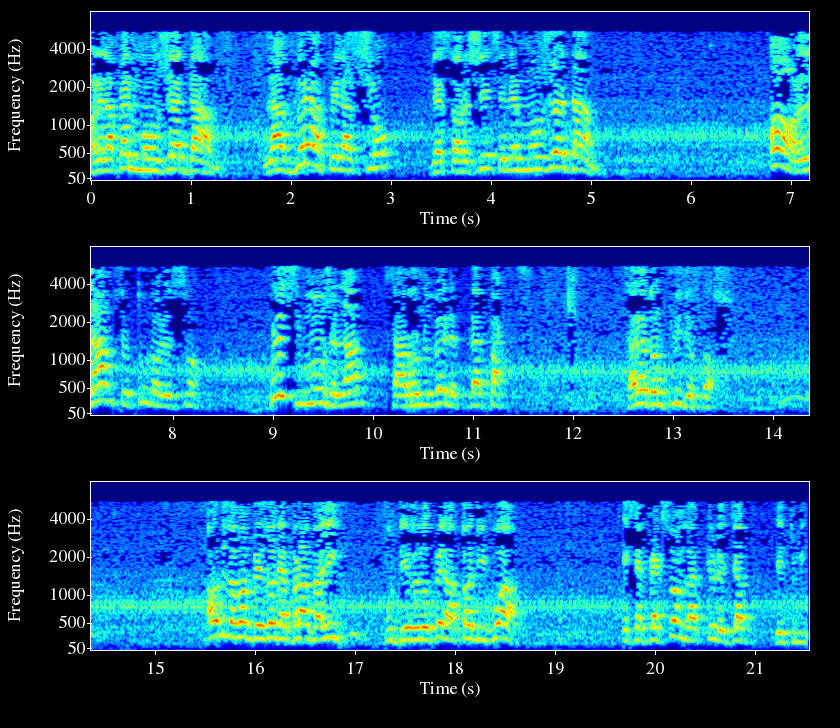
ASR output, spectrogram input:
On les appelle mangeurs d'âmes. La vraie appellation des sorciers, c'est les mangeurs d'âmes. Or, l'âme se trouve dans le sang. Plus ils mangent l'âme, ça renouvelle le- leur pacte. Ça leur donne plus de force. Or, nous avons besoin des bras valides pour développer la Côte d'Ivoire. Et ces personnes-là que le diable détruit.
